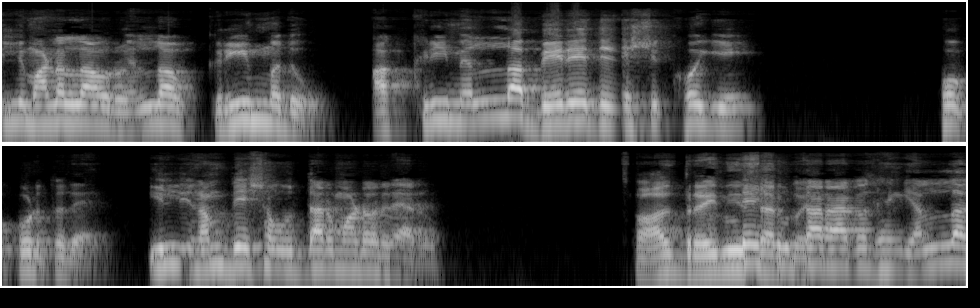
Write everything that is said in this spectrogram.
ಇಲ್ಲಿ ಮಾಡಲ್ಲ ಅವರು ಎಲ್ಲ ಕ್ರೀಮ್ ಅದು. ಆ ಕ್ರೀಮ್ ಎಲ್ಲ ಬೇರೆ ದೇಶಕ್ಕೆ ಹೋಗಿ ಹೋಗಿ ಕೊಡ್ತದೆ ಇಲ್ಲಿ ನಮ್ ದೇಶ ಉದ್ಧಾರ ಮಾಡೋರು ಯಾರು? ಆಲ್ ಬ್ರೈನ್ ದೇಶ ಉದ್ಧಾರ ಆಗೋದು ಹೆಂಗೆ? ಎಲ್ಲ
